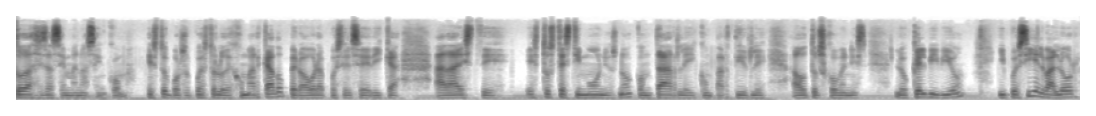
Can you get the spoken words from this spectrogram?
todas esas semanas en coma. Esto por supuesto lo dejó marcado, pero ahora pues él se dedica a dar este, estos testimonios, ¿no? Contarle y compartirle a otros jóvenes lo que él vivió y pues sí el valor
